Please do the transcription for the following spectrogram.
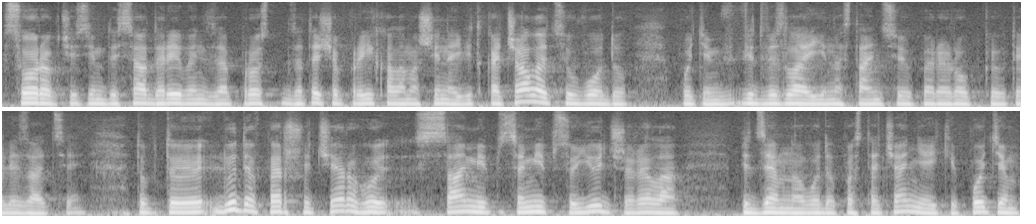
40 чи 70 гривень за, просто, за те, що приїхала машина і відкачала цю воду, потім відвезла її на станцію переробки утилізації. Тобто люди в першу чергу самі, самі псують джерела підземного водопостачання, які потім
